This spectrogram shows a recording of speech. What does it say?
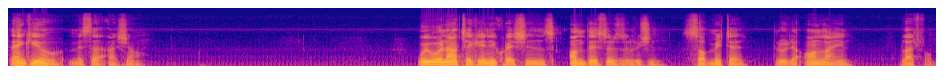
Thank you, Mr. Ashon. We will now take any questions on this resolution submitted through the online platform.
